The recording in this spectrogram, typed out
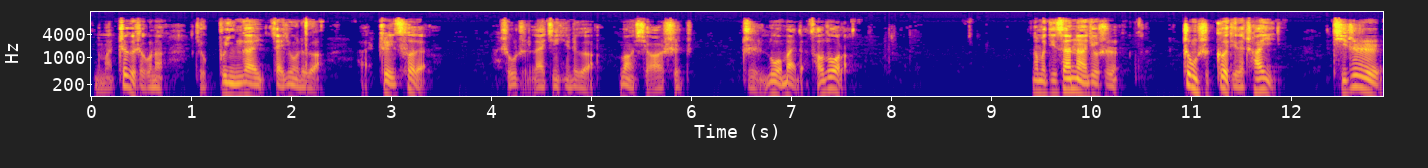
那么这个时候呢，就不应该再用这个啊这一侧的手指来进行这个望小儿食指络脉的操作了。那么第三呢，就是重视个体的差异，体质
